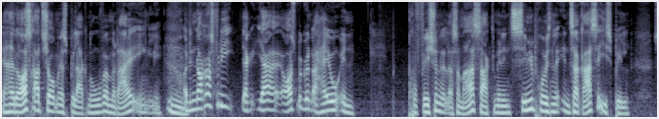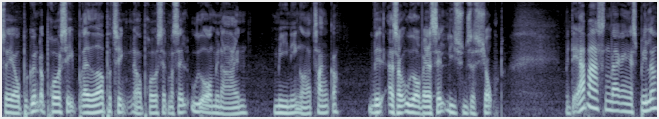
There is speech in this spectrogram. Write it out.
Jeg havde det også ret sjovt med at spille Agnova med dig, egentlig. Mm. Og det er nok også fordi, jeg, jeg er også begyndt at have en professionel, altså meget sagt, men en semi-professionel interesse i spil. Så jeg er jo begyndt at prøve at se bredere på tingene, og prøve at sætte mig selv ud over mine egne meninger og tanker. Altså ud over, hvad jeg selv lige synes er sjovt. Men det er bare sådan, hver gang jeg spiller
